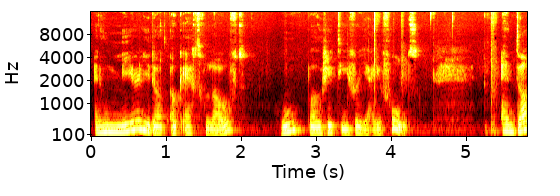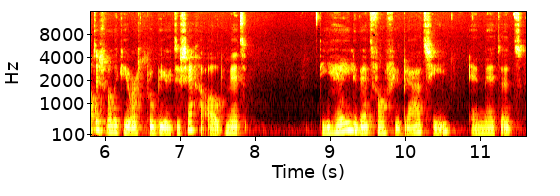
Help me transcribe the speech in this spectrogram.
En hoe meer je dat ook echt gelooft, hoe positiever jij je voelt. En dat is wat ik heel erg probeer te zeggen ook met die hele wet van vibratie en met het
